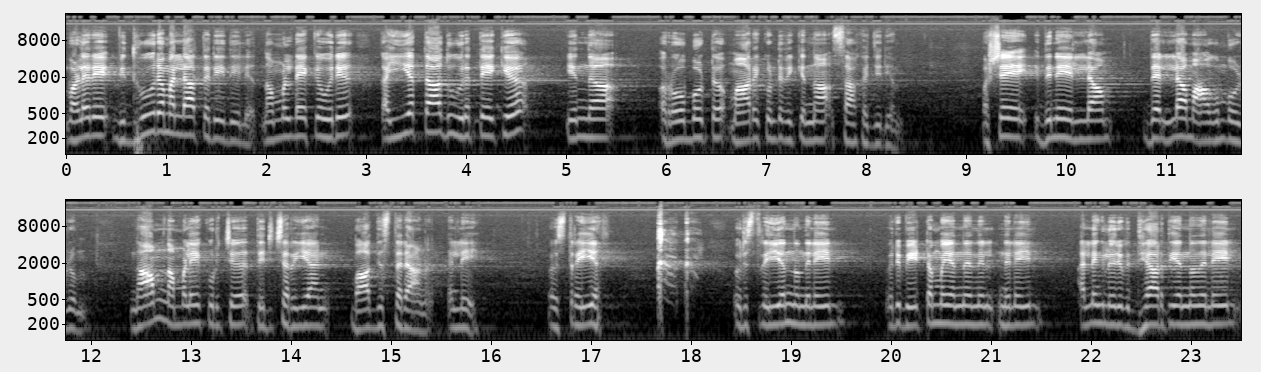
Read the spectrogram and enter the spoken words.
വളരെ വിദൂരമല്ലാത്ത രീതിയിൽ നമ്മളുടെയൊക്കെ ഒരു കയ്യെത്താ ദൂരത്തേക്ക് ഇന്ന് റോബോട്ട് മാറിക്കൊണ്ടിരിക്കുന്ന സാഹചര്യം. പക്ഷേ ഇതിനെയെല്ലാം ഇതെല്ലാം ആകുമ്പോഴും നാം നമ്മളെക്കുറിച്ച് തിരിച്ചറിയാൻ ബാധ്യസ്ഥരാണ് അല്ലേ? ഒരു സ്ത്രീ ഒരു സ്ത്രീ എന്ന നിലയിൽ ഒരു വീട്ടമ്മ എന്ന നിലയിൽ അല്ലെങ്കിൽ ഒരു വിദ്യാർത്ഥി എന്ന നിലയിൽ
